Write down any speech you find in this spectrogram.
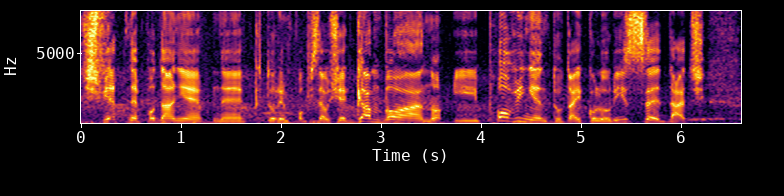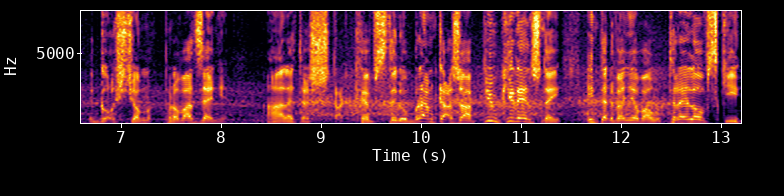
Świetne podanie, e, którym popisał się Gamboa, no i powinien tutaj Kuluris dać gościom prowadzenie. Ale też tak w stylu bramkarza piłki ręcznej interweniował Trelowski.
